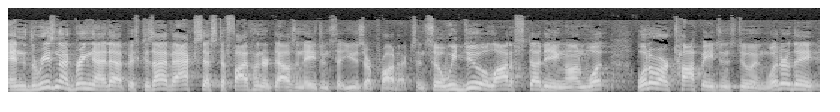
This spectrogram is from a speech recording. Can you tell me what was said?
And the reason I bring that up is because I have access to 500,000 agents that use our products. And so we do a lot of studying on what, what are our top agents doing? What are they,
